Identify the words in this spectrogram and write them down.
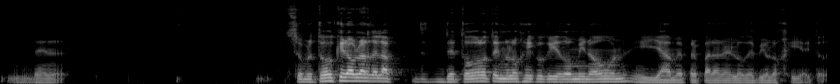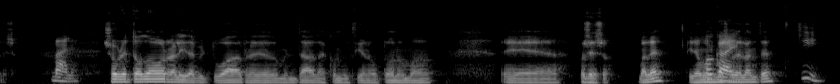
de- Sobre todo quiero hablar de, la, de todo lo tecnológico que yo domino aún y ya me prepararé lo de biología y todo eso. Vale. Sobre todo realidad virtual, realidad aumentada, conducción autónoma. eh, pues eso, ¿vale? Tiramos más adelante. Sí.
